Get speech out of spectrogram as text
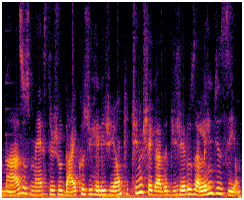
Mas os mestres judaicos de religião que tinham chegado de Jerusalém diziam:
